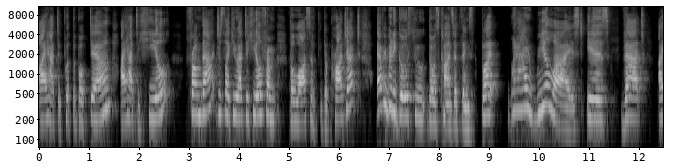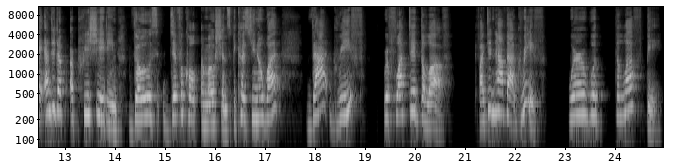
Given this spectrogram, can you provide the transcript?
I had to put the book down. I had to heal from that, just like you had to heal from the loss of the project. Everybody goes through those kinds of things. But what I realized is that I ended up appreciating those difficult emotions because you know what? That grief reflected the love. If I didn't have that grief, where would the love be?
